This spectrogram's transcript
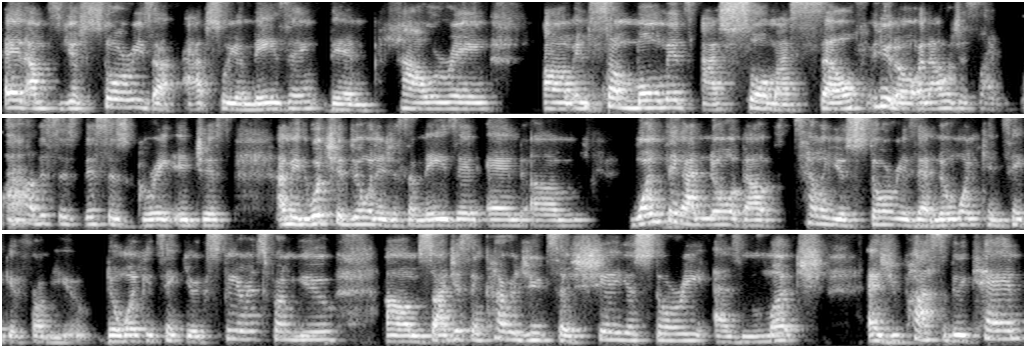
And um, your stories are absolutely amazing. They're empowering. Um, in some moments, I saw myself, you know, and I was just like, "Wow, this is this is great." It just, I mean, what you're doing is just amazing. And um, one thing I know about telling your story is that no one can take it from you. No one can take your experience from you. Um, so I just encourage you to share your story as much as you possibly can.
